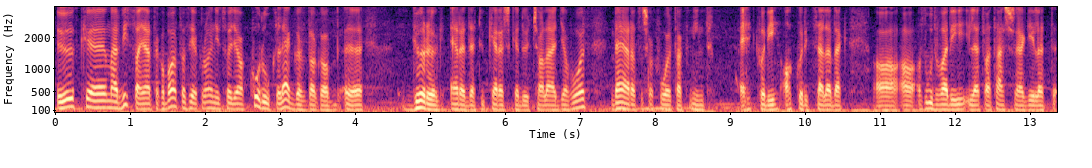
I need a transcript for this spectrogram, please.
Ők már visszajártak a baltaziakról annyit, hogy a koruk leggazdagabb görög eredetű kereskedő családja volt, bejáratosak voltak, mint egykori, akkori celebek a, a, az udvari, illetve a társaság élet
